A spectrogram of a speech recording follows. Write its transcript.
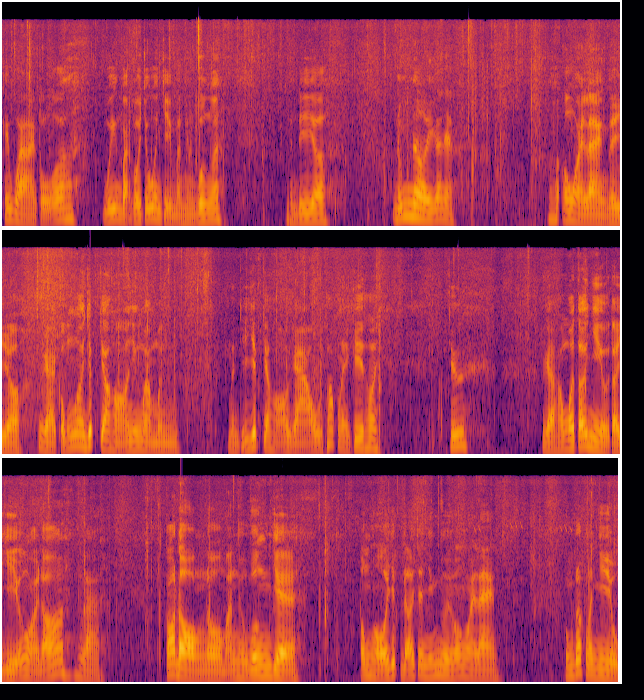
cái quà của quý ông bà, cô chú, anh chị mình thường quân á. Mình đi ờ, đúng nơi cả nè. Ở ngoài làng thì gà cũng giúp cho họ, nhưng mà mình mình chỉ giúp cho họ gạo, thóc này kia thôi. Chứ gà không có tới nhiều tại vì ở ngoài đó là có đòn đồ mạnh thường quân về ủng hộ giúp đỡ cho những người ở ngoài làng. Cũng rất là nhiều.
